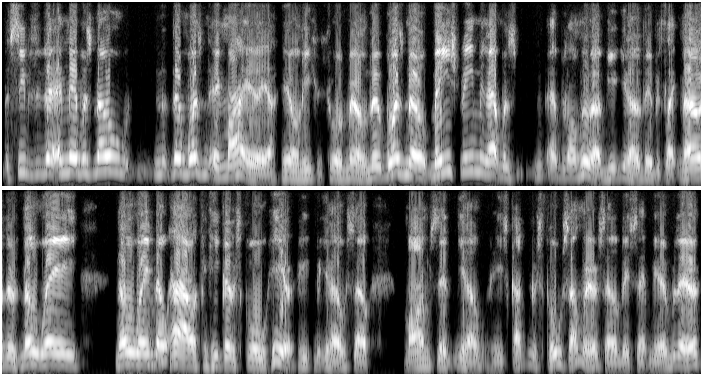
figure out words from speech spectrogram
but see, and there was no, there wasn't in my area here on Eastern Shore of Maryland. There was no mainstreaming. That was that was on her. You, you know, there was like, no, there's no way, no way, no how can he go to school here? He, you know, so mom said, you know, he's got to go to school somewhere. So they sent me over there,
